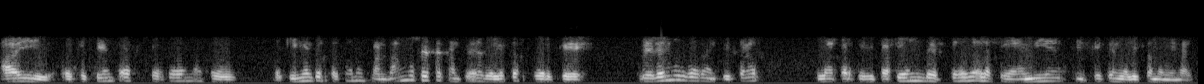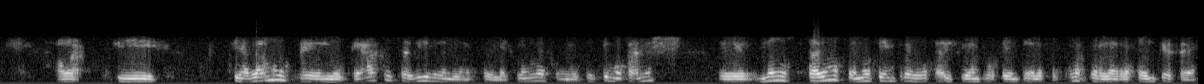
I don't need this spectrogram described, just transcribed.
hay 800 personas o, o 500 personas, mandamos esa cantidad de boletas porque debemos garantizar la participación de toda la ciudadanía inscrita en la lista nominal. Ahora, si, si hablamos de lo que ha sucedido en las elecciones en los últimos años, eh, no sabemos que no siempre vota el 100% de las personas por la razón que sea,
